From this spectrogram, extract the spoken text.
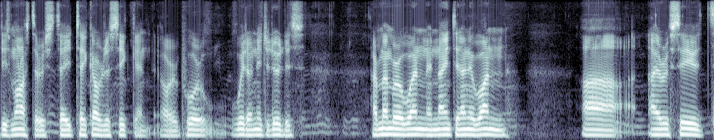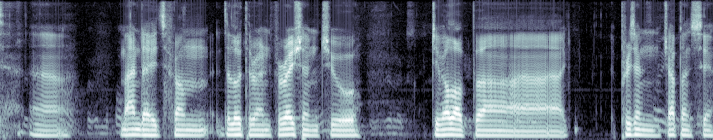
these monasteries, they take of the sick and or poor. We don't need to do this. I remember when in 1991 uh, I received uh, mandates from the Lutheran Federation to develop uh, prison chaplaincy.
